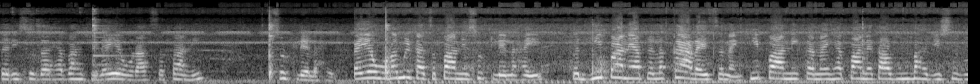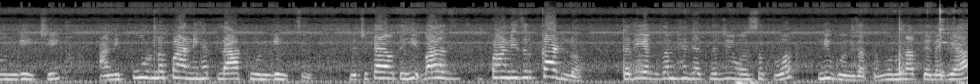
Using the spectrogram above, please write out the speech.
तरी सुद्धा ह्या भाजीला एवढं असं पाणी सुटलेलं आहे. का एवढं मिठाचं पाणी सुटलेलं आहे पण ही पाणी आपल्याला काढायचं नाही. ही पाणी का नाही ह्या पाण्यात अजून भाजी शिजवून घ्यायची आणि पूर्ण पाणी ह्यातलं आटवून घ्यायचं. म्हणजे काय होतं ही बा पाणी जर काढलं तरी एकदम ह्याच्यातलं जीवनसत्व निघून जातं. म्हणून आपल्याला ह्या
